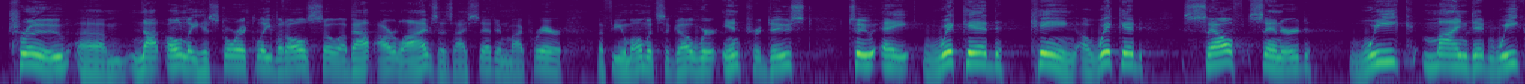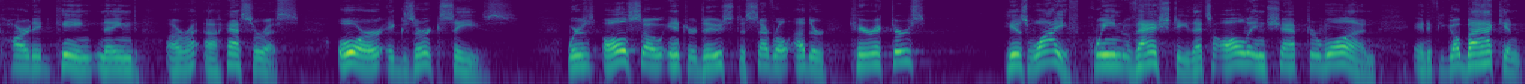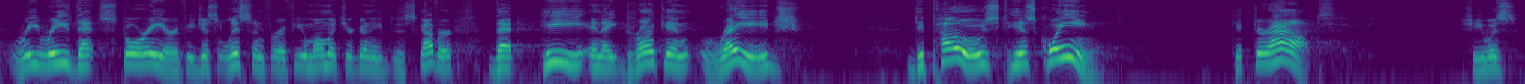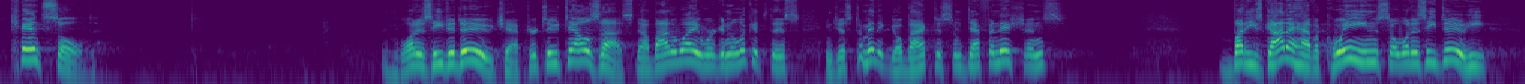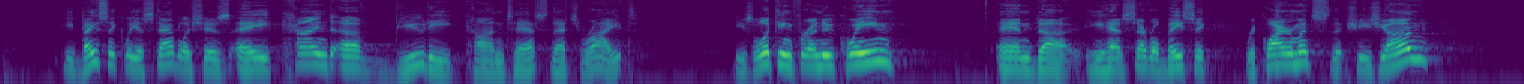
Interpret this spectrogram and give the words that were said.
true, um, not only historically, but also about our lives. As I said in my prayer a few moments ago, we're introduced to a wicked king, a wicked, self centered, weak minded, weak hearted king named Ahasuerus or Xerxes. We're also introduced to several other characters. His wife, Queen Vashti, that's all in chapter 1. And if you go back and reread that story, or if you just listen for a few moments, you're going to discover that he, in a drunken rage, deposed his queen, kicked her out. She was canceled. And what is he to do? Chapter 2 tells us. Now, by the way, we're going to look at this in just a minute, go back to some definitions. But he's got to have a queen, so what does he do? He, he basically establishes a kind of beauty contest. That's right. He's looking for a new queen, and uh, he has several basic requirements that she's young,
